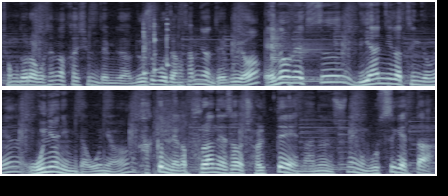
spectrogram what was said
정도라고 생각하시면 됩니다. 누수 보장 3년 되고요. 에너맥스 리안니 같은 경우에는 5년입니다 5년. 가끔 내가 불안해서 절대 나는 순행을 못 쓰겠다.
